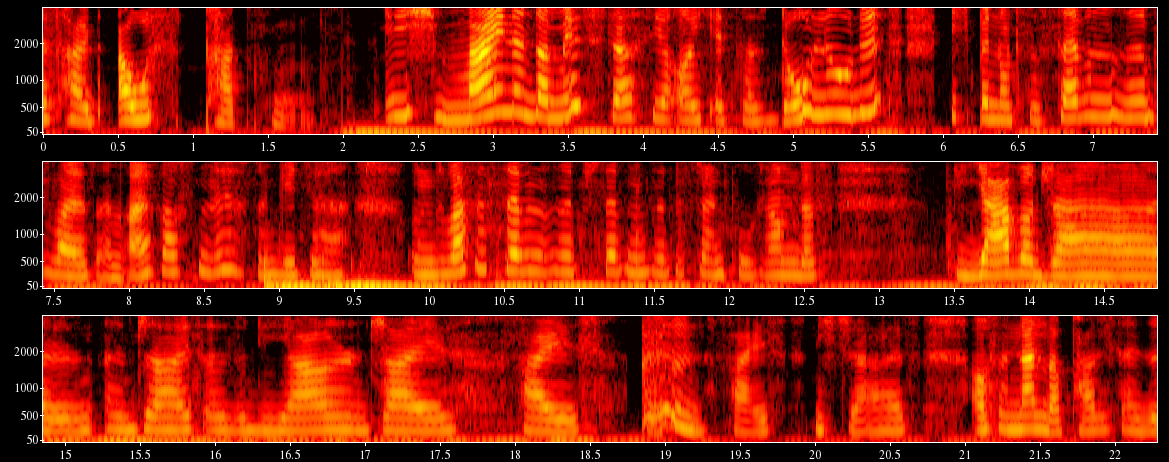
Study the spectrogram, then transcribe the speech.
es halt auspacken. Ich meine damit, dass ihr euch etwas downloadet. Ich benutze 7-Zip, weil es am einfachsten ist. Dann geht ja. Und was ist 7-Zip? 7-Zip ist so ein Programm, das die Java Jives, also die Java Files, Files, nicht Jives, auseinanderpackt. Also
